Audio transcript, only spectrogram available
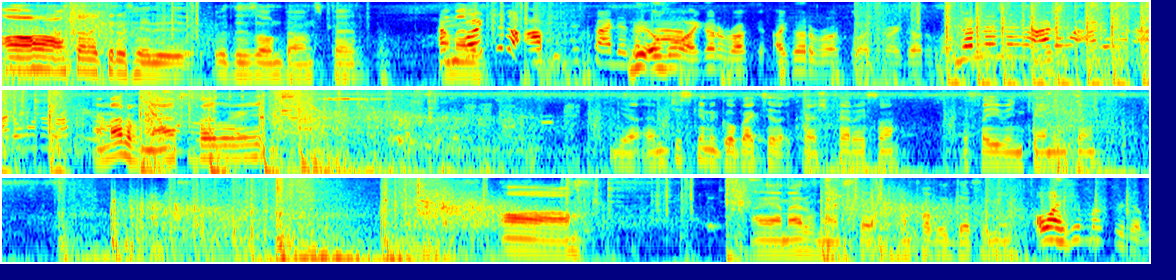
Oh, I thought I could have hit it with his own bounce pad. I'm, I'm going out of- to the opposite side of the Wait, oh no, I got a rocket. I got a rocket launcher. I got a rocket. No, no, no, no, I don't want, I don't want, I don't want to rocket. I'm out of mats, by the way. Yeah, I'm just gonna go back to that crash pad I saw. If I even can in time. Aw. I am out of mats though. I'm probably dead from here. Oh, I hit markered him.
